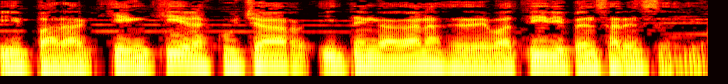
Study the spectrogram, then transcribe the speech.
y para quien quiera escuchar y tenga ganas de debatir y pensar en serio.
